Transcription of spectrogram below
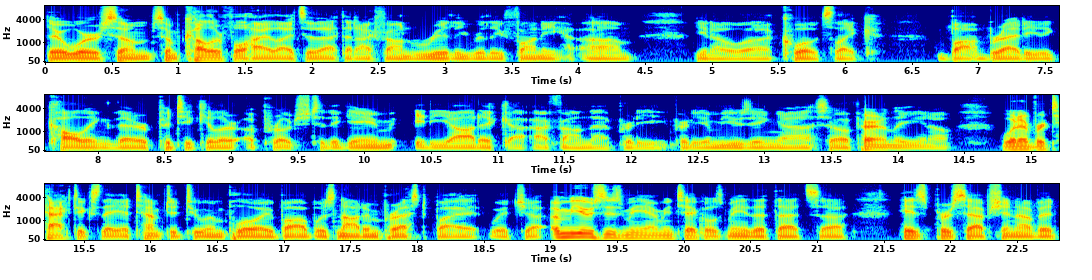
there were some some colorful highlights of that that I found really really funny. Um, you know, uh, quotes like Bob Bradley calling their particular approach to the game idiotic. I, I found that pretty pretty amusing. Uh, so apparently, you know, whatever tactics they attempted to employ, Bob was not impressed by it, which uh, amuses me. I mean, tickles me that that's uh, his perception of it.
